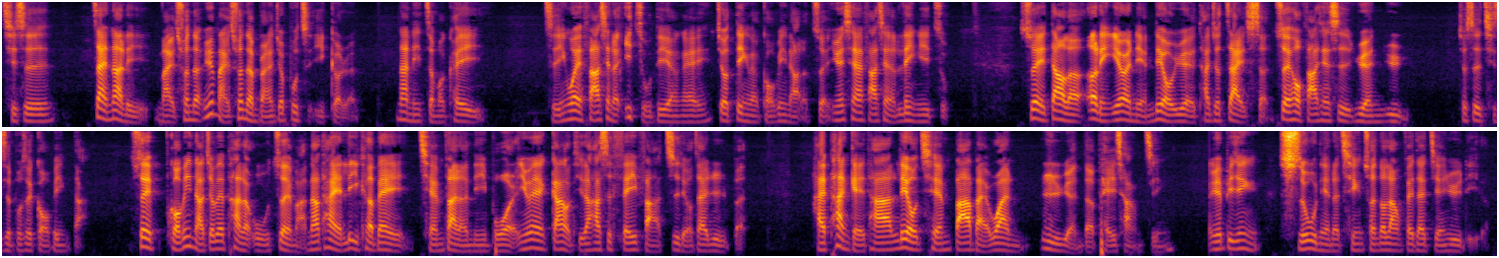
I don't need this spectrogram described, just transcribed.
其实在那里买春的，因为买春的本来就不止一个人，那你怎么可以只因为发现了一组 DNA 就定了狗并达的罪？因为现在发现了另一组。所以到了二零一二年六月，他就再审，最后发现是冤狱，就是其实不是狗并达，所以狗并达就被判了无罪嘛。那他也立刻被遣返了尼泊尔，因为刚有提到他是非法滞留在日本，还判给他六千八百万日元的赔偿金，因为毕竟十五年的青春都浪费在监狱里了。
